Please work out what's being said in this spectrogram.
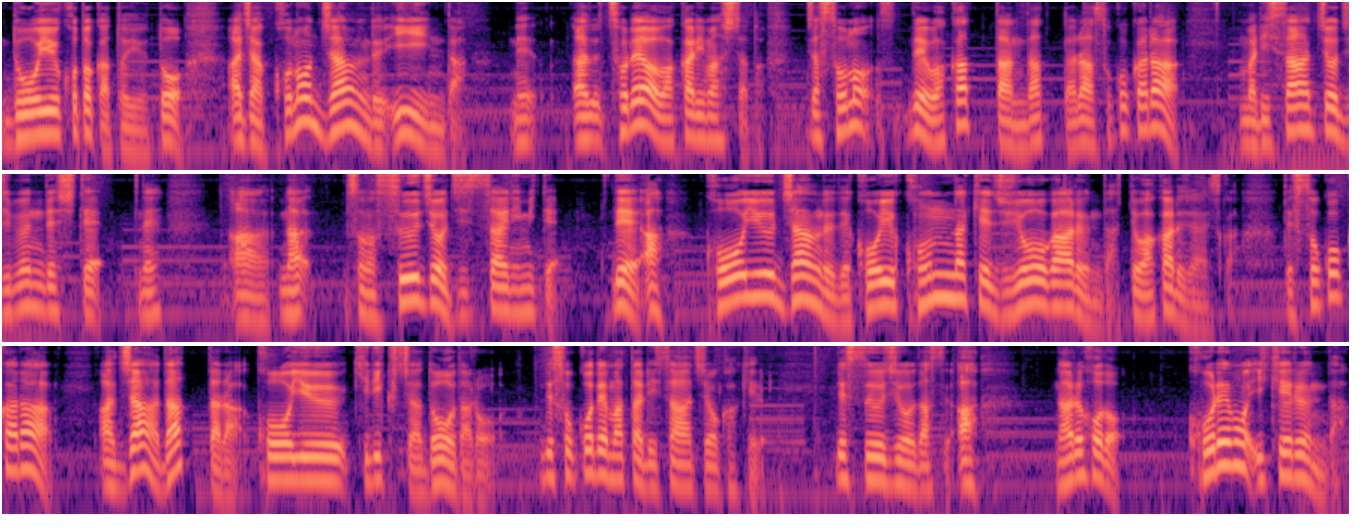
どういうことかというとあじゃあこのジャンルいいんだ。ね、あそれは分かりましたと。じゃあそので分かったんだったらそこから、まあ、リサーチを自分でしてねあなその数字を実際に見てであこういうジャンルでこういうこんだけ需要があるんだってわかるじゃないですか。でそこからあじゃあだったらこういう切り口はどうだろう。でそこでまたリサーチをかける。で数字を出す。あなるほど。これもいけるんだ。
